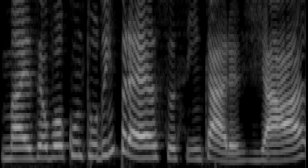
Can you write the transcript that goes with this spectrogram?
Mas eu vou com tudo impresso, assim, cara, já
